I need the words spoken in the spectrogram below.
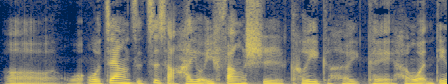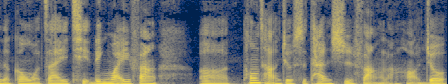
呃，我我这样子至少还有一方是可以可以可以很稳定的跟我在一起，另外一方。呃，通常就是探视方了哈，就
